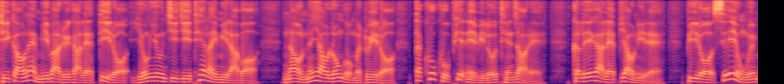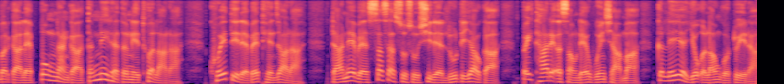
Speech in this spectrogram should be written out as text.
ဒီကောင်နဲ့မိဘတွေကလည်းတိတော့ယုံယုံကြည်ကြည်ထည့်လိုက်မိတာပေါ့နောက်နှစ်ယောက်လုံးကိုမတွေ့တော့တခုခုဖြစ်နေပြီလို့ထင်ကြတယ်ကလေးကလည်းပျောက်နေတယ်ပြီးတော့ဆေးရုံဝင်းဘက်ကလည်းပုံနှံကတနေ့တဲ့တနေ့ထွက်လာတာခွေးတည်တယ်ပဲထင်ကြတာဒါနဲ့ပဲဆက်ဆက်ဆူဆူရှိတဲ့လူတစ်ယောက်ကပိတ်ထားတဲ့အဆောင်ထဲဝင်းရှာမှာကလေးရဲ့ရုပ်အလောင်းကိုတွေ့တာ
